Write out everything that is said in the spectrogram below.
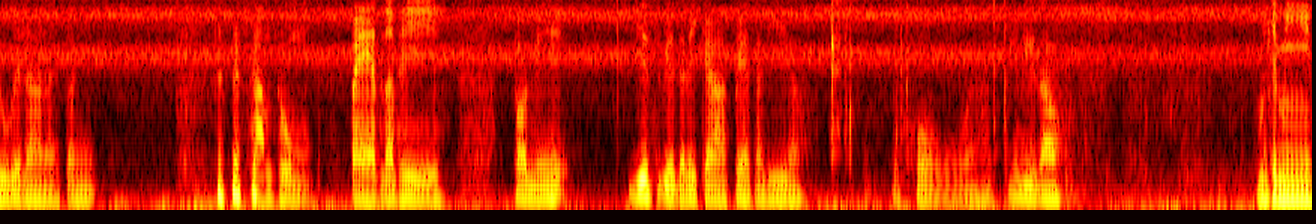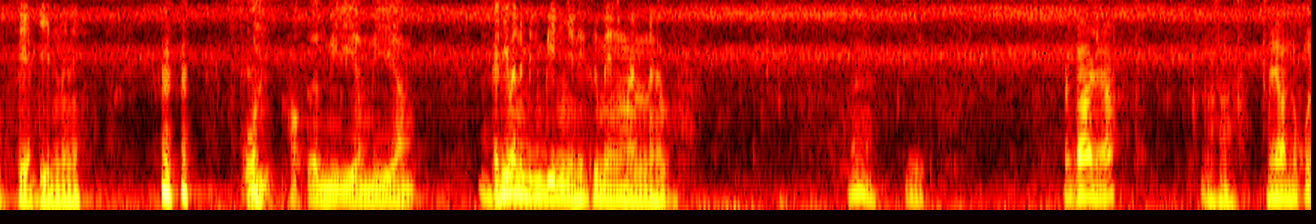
ดูเวลาหน่อยตอนนี้ สามทุ่มแปดนาที ตอนนี้ ยี่สิบเอ็ดนาฬิกาแปดนาทีเนาะโอ้โหนะครับจิ้งหรีดเรา มันจะมีเศษดินไหมเนี่ยโอ้ยเขาเอินมีเดียมมีเดียมไอ้ที่มันบินบินๆอยู่นี่คือแมงมันนะครับอืมน้ำตาลเหรอไม่เอานุกุย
